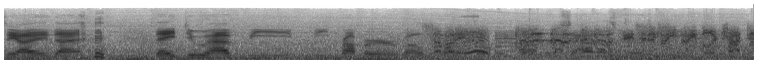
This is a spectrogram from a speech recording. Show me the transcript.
See, I that they do have the the proper well, Somebody help! relatively proper sounds These enemy people are trapped for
